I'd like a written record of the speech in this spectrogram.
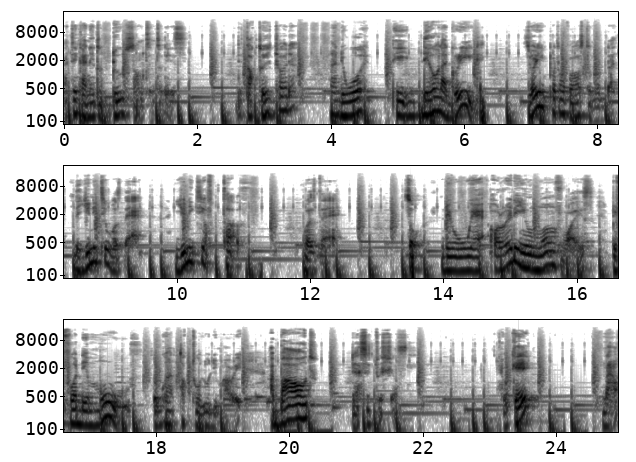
I think I need to do something to this. They talk to each other and they, they, they all agreed. It's very important for us to know that the unity was there. Unity of thought was there. So they were already in one voice before they moved to go and talk to Olodumare about their situations. Okay? Now,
